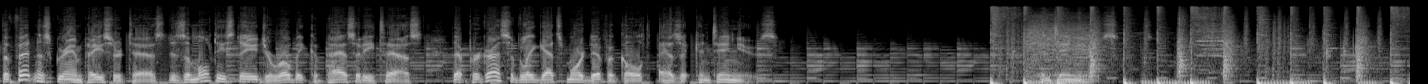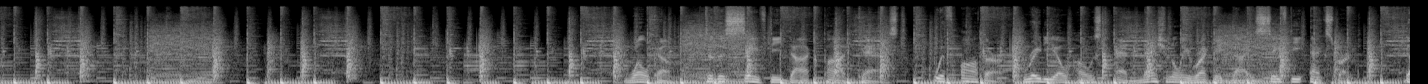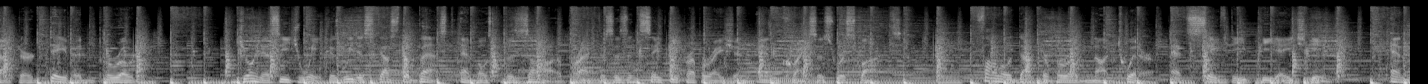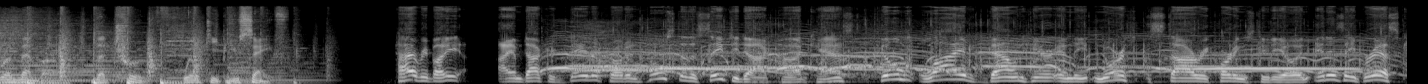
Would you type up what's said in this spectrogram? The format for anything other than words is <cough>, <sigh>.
The Fitness Gram Pacer test is a multi-stage aerobic capacity test that progressively gets more difficult as it continues. Continues. Welcome to the Safety Doc Podcast with author, radio host, and nationally recognized safety expert, Dr. David Perrodin. Join us each week as we discuss the best and most bizarre practices in safety preparation and crisis response. Follow Dr. Perrodin on Twitter at SafetyPhD. And remember, the truth will keep you safe. Hi, everybody. I am Dr. David Perrodin, host of the Safety Doc podcast, filmed live down here in the North Star recording studio, and it is a brisk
